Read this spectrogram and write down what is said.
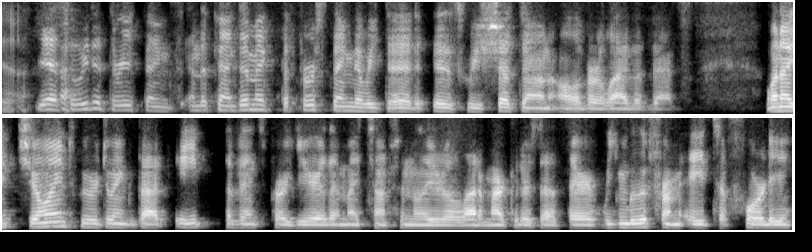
Yeah. Yeah, so we did three things. In the pandemic, the first thing that we did is we shut down all of our live events. When I joined, we were doing about eight events per year. That might sound familiar to a lot of marketers out there. We moved from eight to 40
